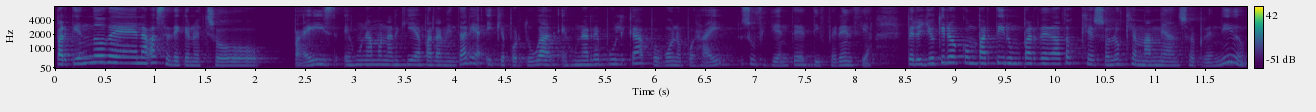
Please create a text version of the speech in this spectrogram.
Partiendo de la base de que nuestro país es una monarquía parlamentaria y que Portugal es una república, pues bueno, pues hay suficientes diferencias. Pero yo quiero compartir un par de datos que son los que más me han sorprendido.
